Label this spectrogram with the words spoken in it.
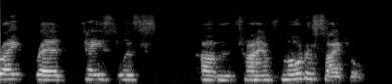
bright red, tasteless um, Triumph motorcycle.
